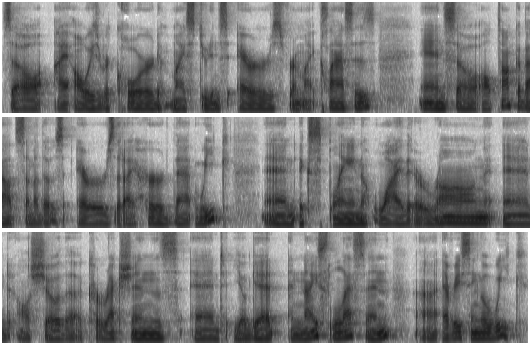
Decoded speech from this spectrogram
So I always record my students' errors from my classes. And so I'll talk about some of those errors that I heard that week and explain why they're wrong. And I'll show the corrections, and you'll get a nice lesson uh, every single week.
